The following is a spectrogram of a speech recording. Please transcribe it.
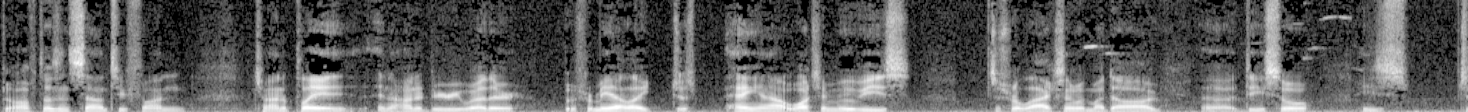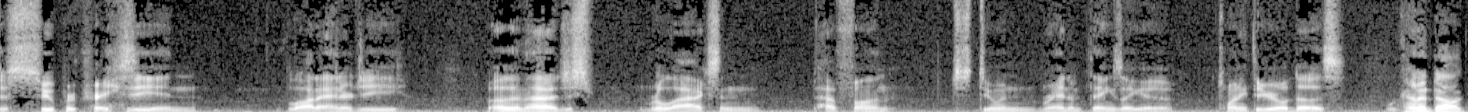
golf doesn't sound too fun trying to play in 100 degree weather. But for me, I like just hanging out, watching movies, just relaxing with my dog, uh, Diesel. He's just super crazy and a lot of energy. But other than that, I just relax and have fun just doing random things like a 23 year old does. What kind of dog?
